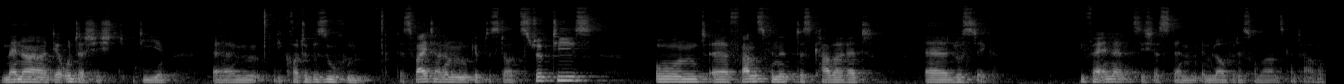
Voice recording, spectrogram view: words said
Männer der Unterschicht, die ähm, die Grotte besuchen. Des Weiteren gibt es dort Striptease und äh, Franz findet das Kabarett äh, lustig. Wie verändert sich es denn im Laufe des Romans, Cantaro?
